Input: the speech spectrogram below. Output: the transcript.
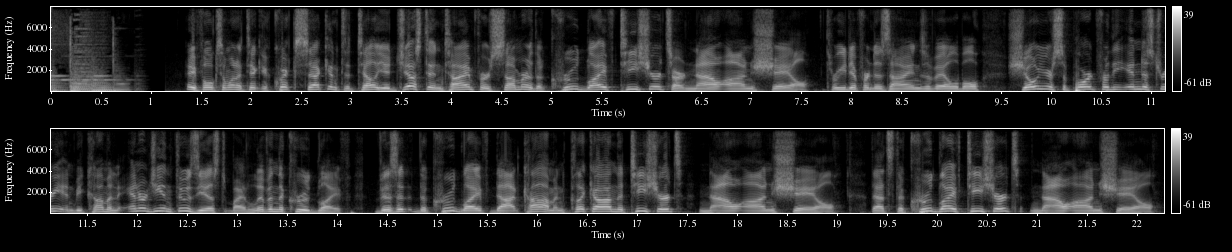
Hey, folks, I want to take a quick second to tell you just in time for summer, the Crude Life t shirts are now on sale. Three different designs available. Show your support for the industry and become an energy enthusiast by living the crude life. Visit thecrudelife.com and click on the t shirts now on sale. That's the Crude Life t shirts now on sale.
